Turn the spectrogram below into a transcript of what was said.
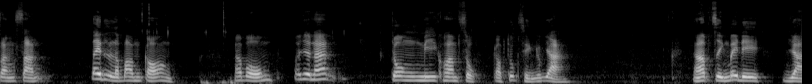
สังสรรค์เต้นระบำกองครับผม เพราะฉะนั้นจงมีความสุขกับทุกสิ่งทุกอย่างนะครับสิ่งไม่ดีอย่า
